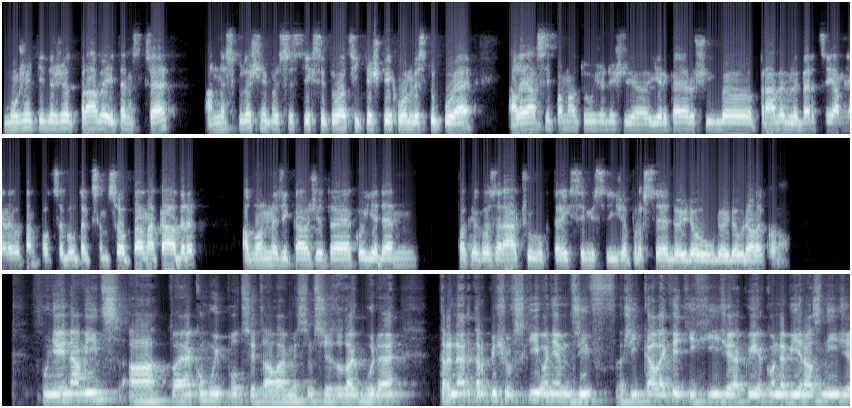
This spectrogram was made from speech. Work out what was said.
může ti držet právě i ten střed a neskutečně prostě z těch situací těžkých on vystupuje, ale já si pamatuju, že když Jirka Jarošík byl právě v Liberci a měli ho tam pod sebou, tak jsem se optal na kádr a on mi říkal, že to je jako jeden fakt jako z hráčů, o kterých si myslí, že prostě dojdou, dojdou daleko. No. U něj navíc, a to je jako můj pocit, ale myslím si, že to tak bude, trenér Trpišovský o něm dřív říkal, jak je tichý, že jako, jako nevýrazný, že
